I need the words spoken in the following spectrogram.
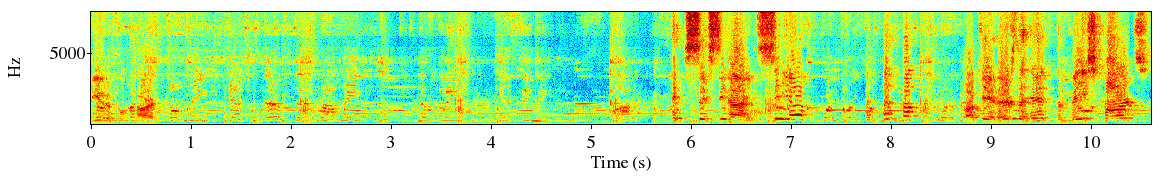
Beautiful card. 69. See ya! okay, there's the hit. The base cards.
